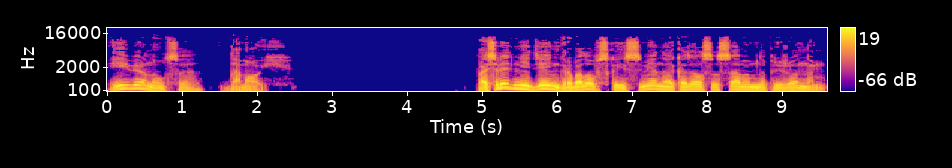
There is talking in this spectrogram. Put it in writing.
и вернулся домой. Последний день Гроболовской смены оказался самым напряженным.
